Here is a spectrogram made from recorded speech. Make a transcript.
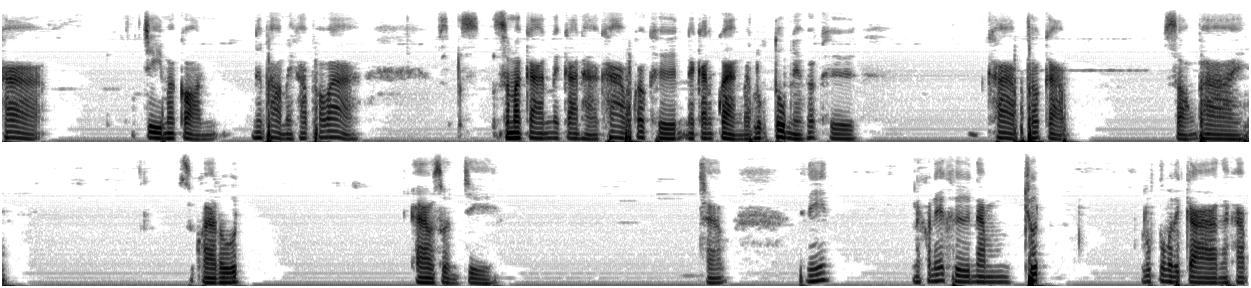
ค่า g มาก่อน นึกภาพไหมครับ เพราะว่าสมการในการหาค่าก็คือในการแกว่งแบบลูกตุ้มเนี่ยก็คือค่าเท่ากับ2พาย square root l ส่วน g ครับ ทีนี้ในข้อนี้คือนำชุดลูกตุ้มนาฬิกานะครับ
